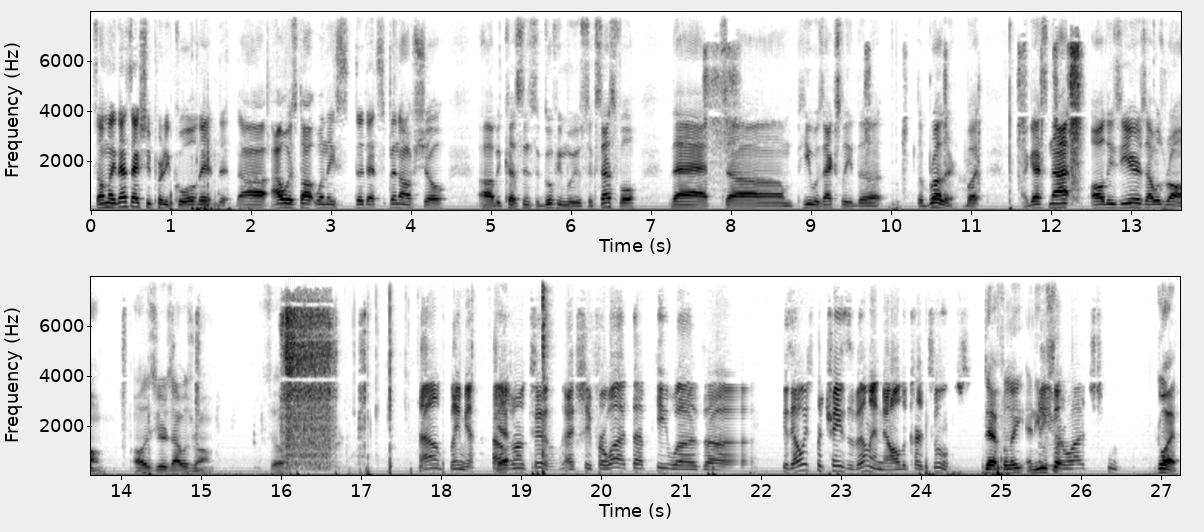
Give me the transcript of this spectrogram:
So I'm like, that's actually pretty cool. They, they, uh, I always thought when they did that spin-off show, uh, because since the Goofy movie was successful, that um, he was actually the the brother. But I guess not. All these years, I was wrong. All these years, I was wrong. So I don't blame you. I Yeah. was wrong too. Actually, for what I thought he was, uh, because he always portrays the villain in all the cartoons. definitely, and he was. You So, go ahead.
